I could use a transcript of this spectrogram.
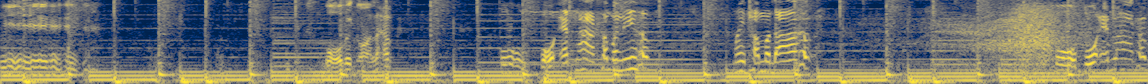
นี่โปไปก่อนแล้วครับ โอ้โปแอดลากครับวันนี้ครับ ไม่ธรรมดาครับ โอ้โปแอดลากครับ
